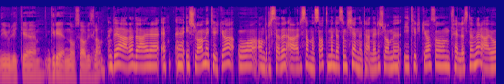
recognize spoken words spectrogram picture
de ulike grenene også av islam? Det er det. Det er eh, et, islam i Tyrkia og andre steder er sammensatt. Men det som kjennetegner islam i Tyrkia som fellesnevner, er jo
